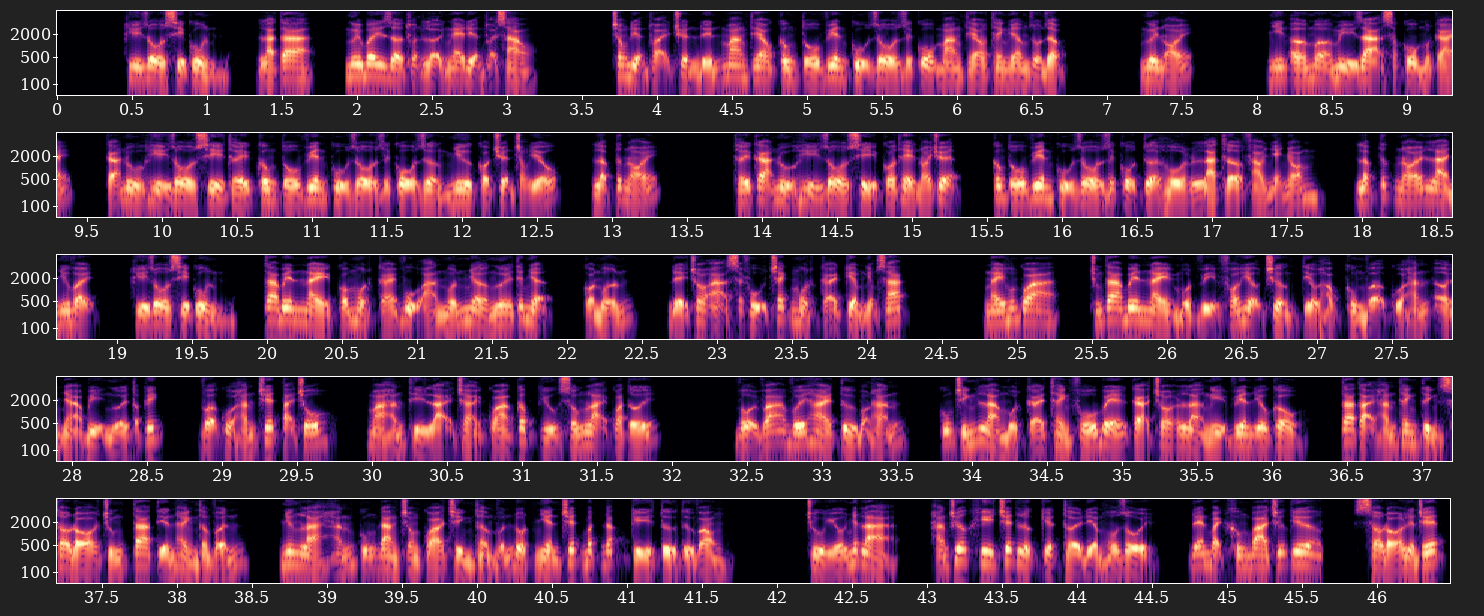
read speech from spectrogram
Hỉ rổ xì cùn, là ta, ngươi bây giờ thuận lợi nghe điện thoại sao? Trong điện thoại truyền đến mang theo công tố viên cụ rồ dậy cổ mang theo thanh em rồn rập ngươi nói. Nhìn ở mờ mị dạ sắc cô một cái cả nụ hỉ rổ xỉ thấy công tố viên cụ rổ dưới cổ dường như có chuyện trọng yếu, lập tức nói. Thấy cả nụ hỉ rổ xỉ có thể nói chuyện, công tố viên cụ rổ dưới cổ tựa hồ là thở phào nhẹ nhõm, lập tức nói là như vậy, hỉ rổ xỉ cùn, ta bên này có một cái vụ án muốn nhờ ngươi tiếp nhận, còn muốn để cho ạ sẽ phụ trách một cái kiểm nghiệm xác. Ngày hôm qua, chúng ta bên này một vị phó hiệu trưởng tiểu học cùng vợ của hắn ở nhà bị người tập kích, vợ của hắn chết tại chỗ, mà hắn thì lại trải qua cấp cứu sống lại qua tới. Vội vã với hải tử bọn hắn, cũng chính là một cái thành phố bể cả cho là nghị viên yêu cầu, ta tại hắn thanh tỉnh sau đó chúng ta tiến hành thẩm vấn nhưng là hắn cũng đang trong quá trình thẩm vấn đột nhiên chết bất đắc kỳ tử tử vong. Chủ yếu nhất là, hắn trước khi chết lực kiệt thời điểm hô rồi, đen bạch không ba chữ kia, sau đó liền chết.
